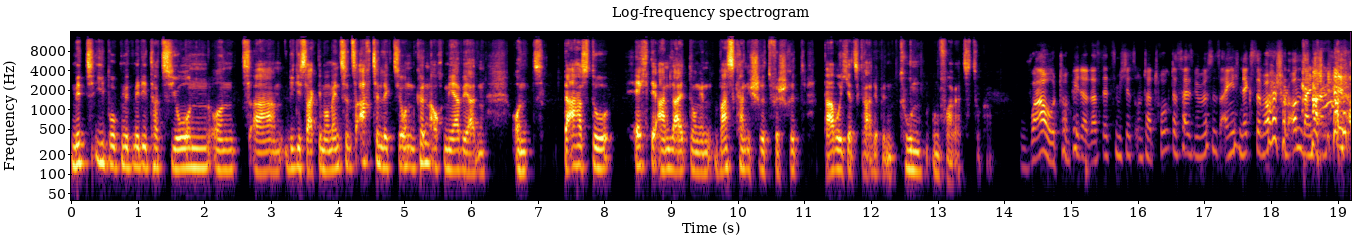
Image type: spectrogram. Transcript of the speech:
mit E-Book, mit Meditation und ähm, wie gesagt, im Moment sind es 18 Lektionen, können auch mehr werden und da hast du echte Anleitungen, was kann ich Schritt für Schritt, da wo ich jetzt gerade bin, tun, um vorwärts zu kommen. Wow, Tom Peter, das setzt mich jetzt unter Druck. Das heißt, wir müssen es eigentlich nächste Woche schon online stellen.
